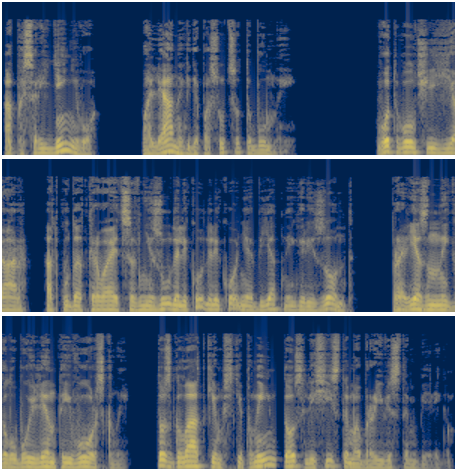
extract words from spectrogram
А посреди него поляны, где пасутся табуны. Вот волчий яр, откуда открывается внизу далеко-далеко необъятный горизонт, прорезанный голубой лентой ворсклы, то с гладким степным, то с лесистым обрывистым берегом.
